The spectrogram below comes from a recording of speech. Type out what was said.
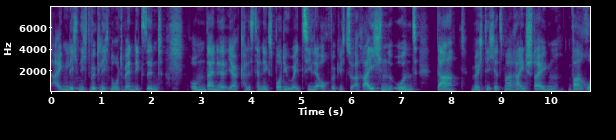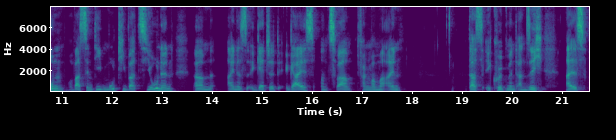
eigentlich nicht wirklich notwendig sind, um deine ja, Calisthenics Bodyweight Ziele auch wirklich zu erreichen und da möchte ich jetzt mal reinsteigen. Warum? Was sind die Motivationen ähm, eines Gadget Guys? Und zwar fangen wir mal ein, dass Equipment an sich als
